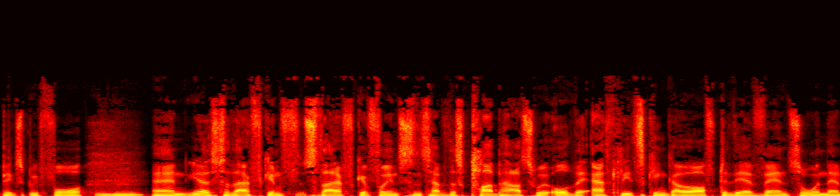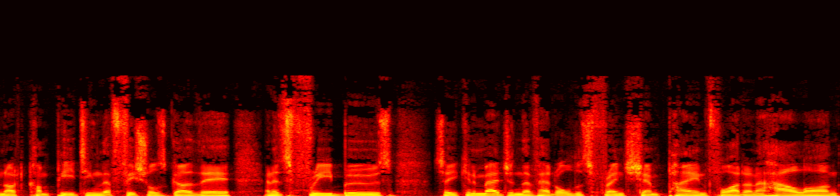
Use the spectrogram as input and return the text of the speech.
Olympics before, mm-hmm. and you know, South African South Africa, for instance, have this clubhouse where all the athletes can go after their events or when they're not competing. The officials go there, and it's free booze. So you can imagine they've had all this French champagne for I don't know how long.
